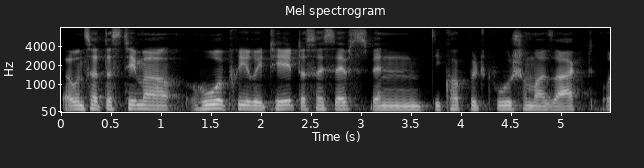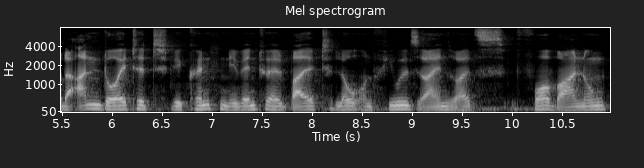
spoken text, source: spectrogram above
Bei uns hat das Thema hohe Priorität. Das heißt, selbst wenn die Cockpit Crew schon mal sagt oder andeutet, wir könnten eventuell bald low on fuel sein, so als Vorwarnung,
